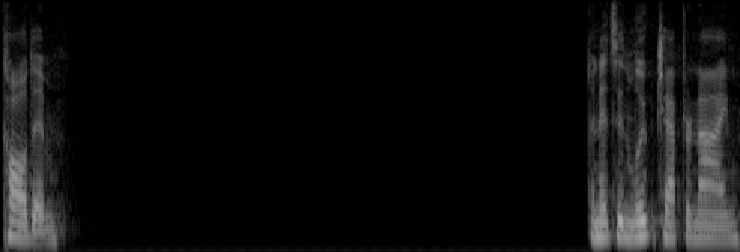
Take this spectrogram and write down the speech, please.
called him. And it's in Luke chapter 9.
